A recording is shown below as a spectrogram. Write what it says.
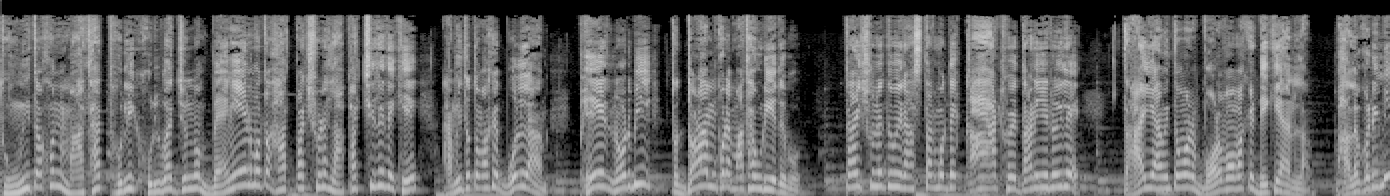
তুমি তখন মাথার থলি খুলবার জন্য ব্যাঙের মতো হাত পা ছুড়ে লাফাচ্ছিলে দেখে আমি তো তোমাকে বললাম ফের নড়বি তো দড়াম করে মাথা উড়িয়ে দেবো। তাই শুনে তুমি রাস্তার মধ্যে কাঠ হয়ে দাঁড়িয়ে রইলে তাই আমি তোমার বড় মামাকে ডেকে আনলাম। ভালো করিনি?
